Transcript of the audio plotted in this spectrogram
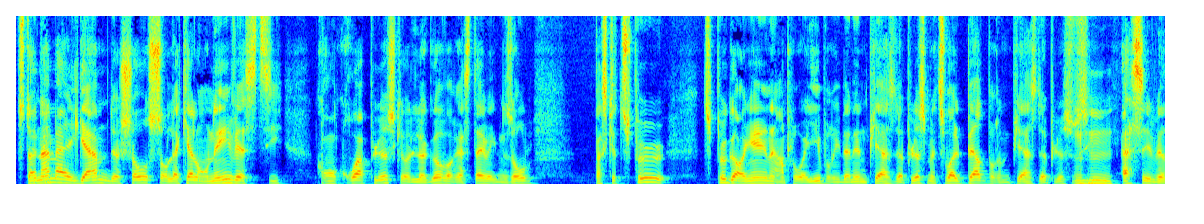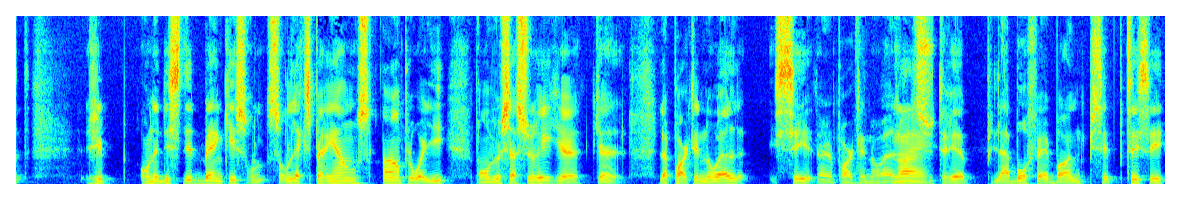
c'est un amalgame de choses sur lesquelles on investit, qu'on croit plus que le gars va rester avec nous autres. Parce que tu peux, tu peux gagner un employé pour lui donner une pièce de plus, mais tu vas le perdre pour une pièce de plus aussi, Mhm. assez vite. J'ai- on a décidé de banquer sur, sur l'expérience employée. puis on veut s'assurer que, que le party de Noël, c'est un party de Noël. Ouais. Tu tripes, puis la bouffe est bonne. Puis c'est,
